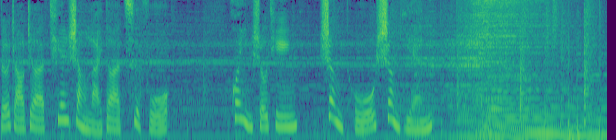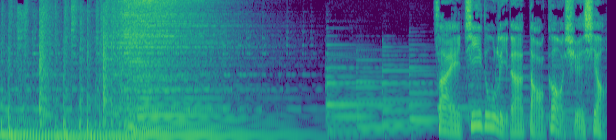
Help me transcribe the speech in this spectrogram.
得着这天上来的赐福。欢迎收听《圣徒圣言》。在基督里的祷告学校，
